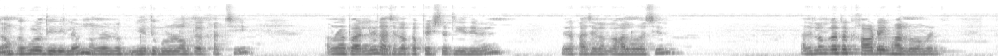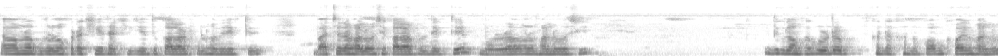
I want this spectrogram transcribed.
লঙ্কা গুঁড়ো দিয়ে দিলাম, আমরা যেহেতু গুঁড়ো লঙ্কা খাচ্ছি, আপনারা পারলে কাঁচা লঙ্কা পেস্টটা দিয়ে দেবেন। যারা কাঁচা লঙ্কা ভালোবাসেন কাঁচা লঙ্কাটা খাওয়াটাই ভালো, আমরা তাও আমরা গুঁড়ো লঙ্কাটা খেয়ে থাকি, যেহেতু কালারফুল হবে দেখতে। বাচ্চারা ভালোবাসে কালারফুল দেখতে, বড়রাও আমরা ভালোবাসি। কিন্তু লঙ্কা গুঁড়োটা কম খাওয়াই ভালো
